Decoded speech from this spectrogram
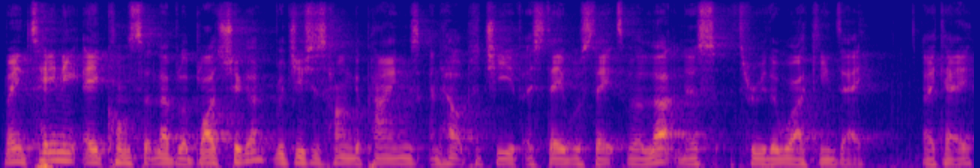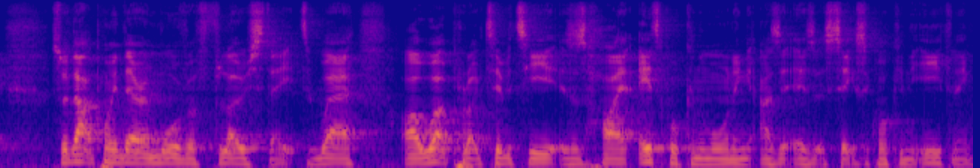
Maintaining a constant level of blood sugar reduces hunger pangs and helps achieve a stable state of alertness through the working day. Okay, so at that point, they're in more of a flow state where our work productivity is as high at 8 o'clock in the morning as it is at 6 o'clock in the evening.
